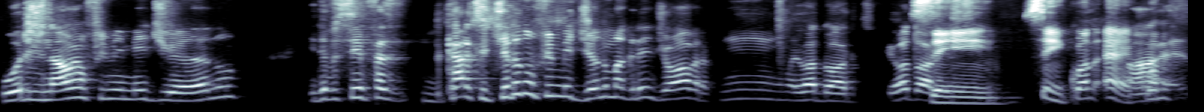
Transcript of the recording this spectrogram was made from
o original é um filme mediano e daí você faz. Cara, você tira de um filme mediano uma grande obra. Hum, eu adoro. Eu adoro. Sim, isso. sim. Quando é, ah, quando, é...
